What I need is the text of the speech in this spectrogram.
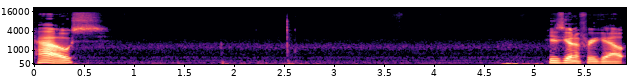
house. He's gonna freak out.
